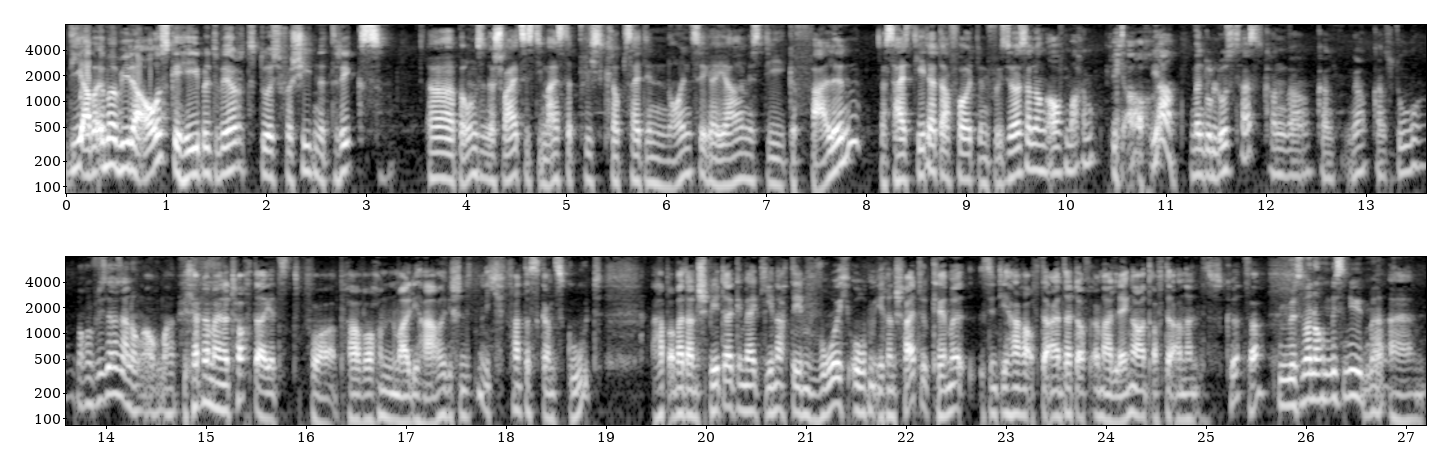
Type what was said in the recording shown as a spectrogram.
die aber immer wieder ausgehebelt wird durch verschiedene Tricks, äh, bei uns in der Schweiz ist die Meisterpflicht, ich glaube, seit den 90er Jahren ist die gefallen. Das heißt, jeder darf heute einen Friseursalon aufmachen. Ich auch. Ja, wenn du Lust hast, kann, kann, ja, kannst du noch einen Friseursalon aufmachen. Ich habe ja meiner Tochter jetzt vor ein paar Wochen mal die Haare geschnitten. Ich fand das ganz gut. Habe aber dann später gemerkt, je nachdem, wo ich oben ihren Scheitel kämme, sind die Haare auf der einen Seite auf einmal länger und auf der anderen ist es kürzer. Müssen wir noch ein bisschen üben, ja? Ähm,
